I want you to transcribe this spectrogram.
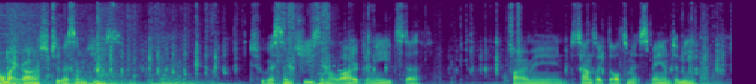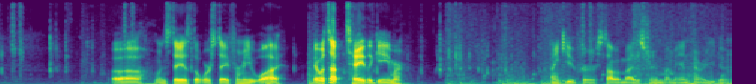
oh my gosh, two SMGs. Two SMGs and a lot of grenade stuff. I mean, sounds like the ultimate spam to me. Uh, Wednesday is the worst day for me? Why? Hey, what's up, Tay the Gamer? Thank you for stopping by the stream, my man. How are you doing?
